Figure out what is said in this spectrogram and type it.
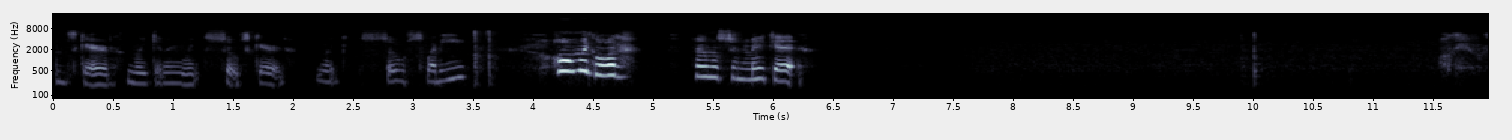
I'm scared. I'm, like, getting, like, so scared. Like, so sweaty. Oh, my God! I almost didn't make it. Okay, we're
